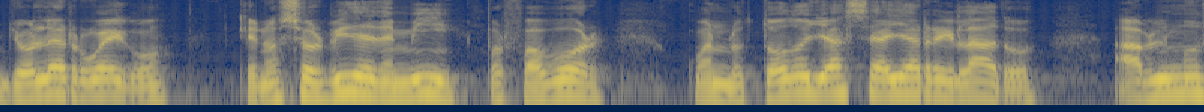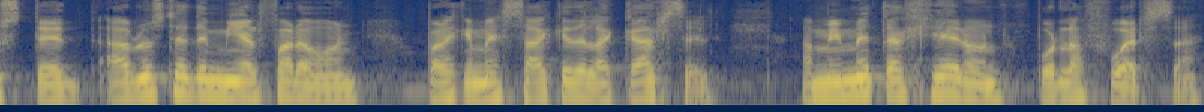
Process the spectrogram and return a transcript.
Yo le ruego que no se olvide de mí, por favor, cuando todo ya se haya arreglado, hábleme usted, hable usted de mí al faraón, para que me saque de la cárcel. A mí me trajeron por la fuerza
